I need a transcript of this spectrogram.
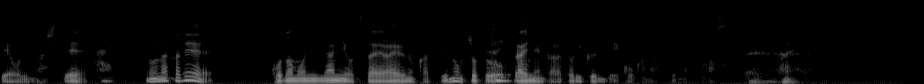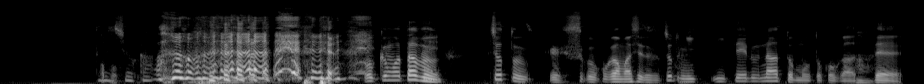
ておりまして、はい、その中で子供に何を伝えられるのかっていうのをちょっと来年から取り組んでいこうかなと思ってます。はい、どうでしょうか。僕も多分、ちょっとすごいおこがましいですけど、ちょっと似似てるなと思うとこがあって、はい、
